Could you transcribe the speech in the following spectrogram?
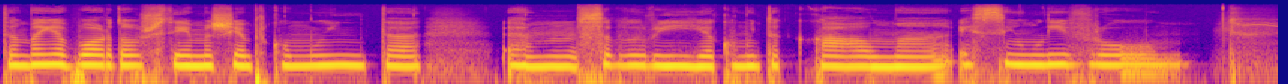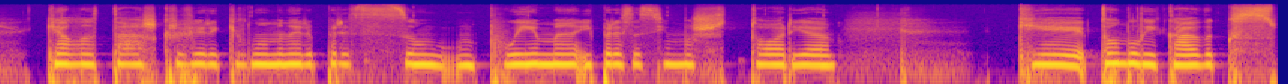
também aborda os temas sempre com muita um, sabedoria, com muita calma. É sim um livro que ela está a escrever aquilo de uma maneira, parece um, poema e parece assim uma história que é tão delicada que se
